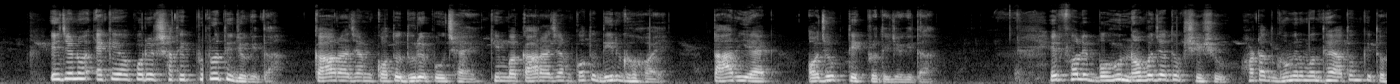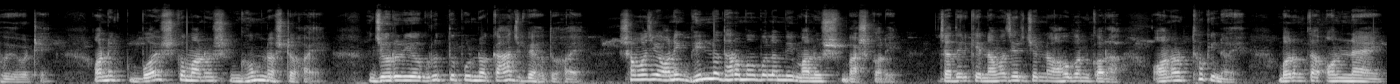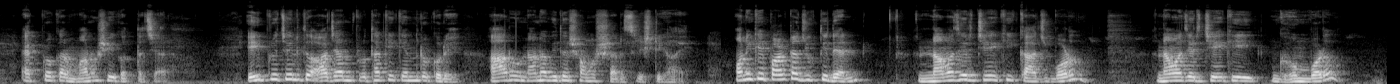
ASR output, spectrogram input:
এই যেন একে অপরের সাথে প্রতিযোগিতা। কার আজান কত দূরে পৌঁছায়, কিংবা কার আজান কত দীর্ঘ হয় তারই এক অযৌক্তিক প্রতিযোগিতা। এর ফলে বহু নবজাতক শিশু হঠাৎ ঘুমের মধ্যে আতঙ্কিত হয়ে ওঠে। অনেক বয়স্ক মানুষ ঘুম নষ্ট হয়, জরুরি ও গুরুত্বপূর্ণ কাজ ব্যাহত হয়। সমাজে অনেক ভিন্ন ধর্মাবলম্বী মানুষ বাস করে, যাদেরকে নামাজের জন্য আহ্বান করা অনর্থকই নয়, বরং তা অন্যায়, এক প্রকার মানসিক অত্যাচার। এই প্রচলিত আজান প্রথাকে কেন্দ্র করে আরও নানাবিধ সমস্যার সৃষ্টি হয়। অনেকে পাল্টা যুক্তি দেন নামাজের চেয়ে কি কাজ বড়? নামাজের চেয়ে কি ঘুম বড়?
